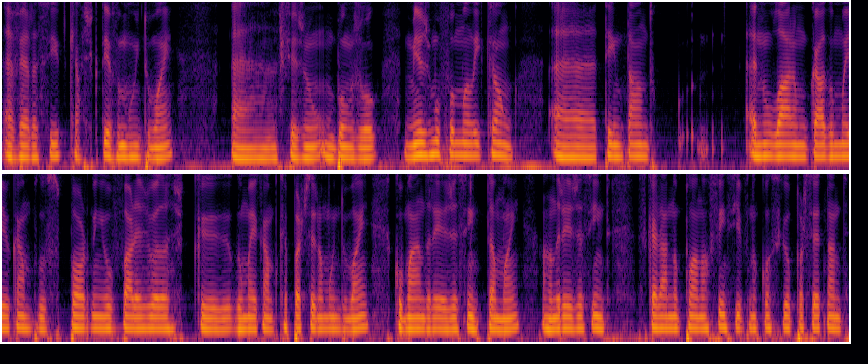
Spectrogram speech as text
a Vera Cid, que acho que teve muito bem, uh, fez um, um, bom jogo. Mesmo o Famalicão tentando anular um bocado o meio campo do Sporting. Houve várias jogadoras que, do meio campo que apareceram muito bem, como a Andrea Jacinto também. A Andrea Jacinto, se calhar no plano ofensivo não conseguiu aparecer tanto,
